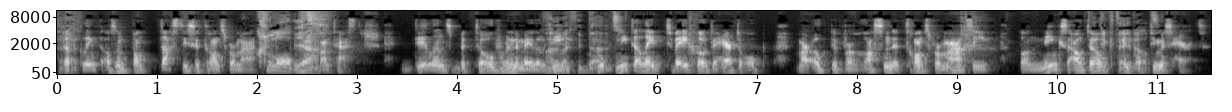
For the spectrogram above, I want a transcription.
Dat klinkt als een fantastische transformatie. Klopt. Ja. Fantastisch. Dylan's betoverende melodie roept niet alleen twee grote herten op, maar ook de verrassende transformatie van Nink's auto in dat. Optimus Hert.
